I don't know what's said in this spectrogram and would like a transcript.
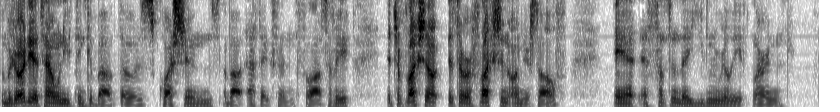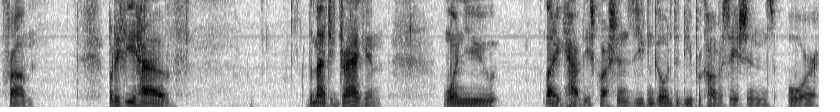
the majority of the time when you think about those questions about ethics and philosophy, it's reflection. It's a reflection on yourself, and it's something that you can really learn from. But if you have the magic dragon, when you like have these questions, you can go into deeper conversations or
